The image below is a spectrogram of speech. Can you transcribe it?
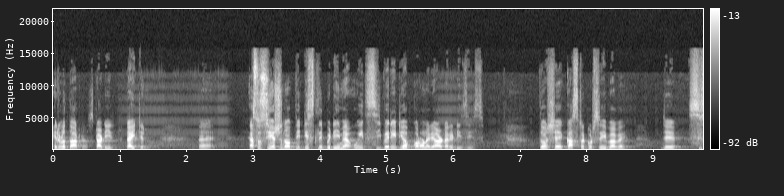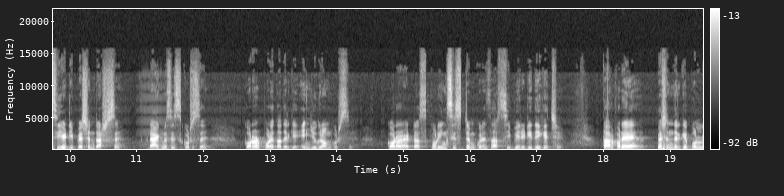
এটা হলো তার স্টাডির টাইটেল হ্যাঁ? Association of the dyslipidaemia with severity of coronary artery disease তো সে কাজটা করছে এইভাবে। যে সিএডি পেশেন্ট আসছে ডায়াগনোসিস করছে, করার পরে তাদেরকে এনজিওগ্রাম করছে। করার একটা স্কোরিং সিস্টেম করে তার সিভিয়ারিটি দেখেছে। তারপরে পেশেন্টদেরকে বলল,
